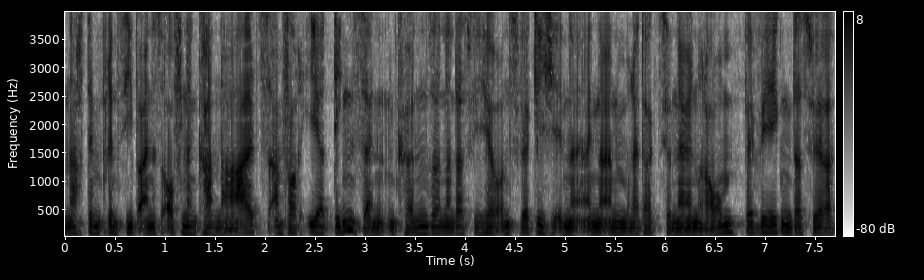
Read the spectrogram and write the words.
nach dem Prinzip eines offenen Kanals einfach ihr Ding senden können, sondern dass wir hier uns wirklich in, in einem redaktionellen Raum bewegen, dass wir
